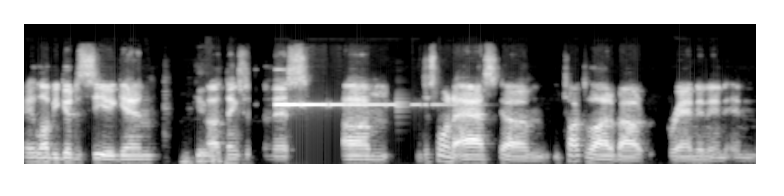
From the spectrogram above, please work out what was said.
Hey, Lovie, good to see you again. Thank you. Uh, thanks for doing this. Um, just wanted to ask. Um, you talked a lot about Brandon and, and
